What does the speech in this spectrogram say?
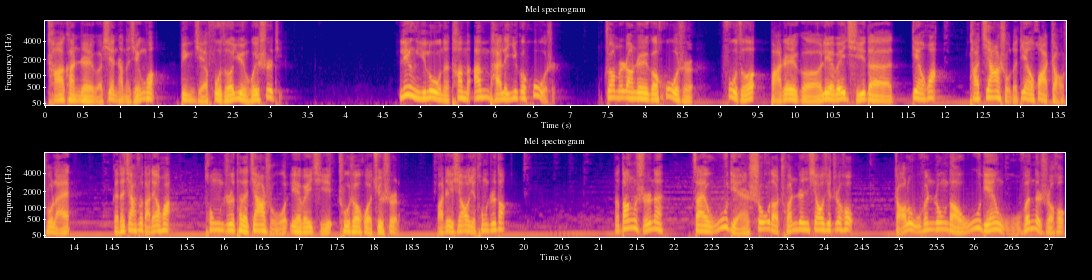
查看这个现场的情况，并且负责运回尸体。另一路呢，他们安排了一个护士，专门让这个护士负责把这个列维奇的电话、他家属的电话找出来，给他家属打电话，通知他的家属列维奇出车祸去世了，把这消息通知到。那当时呢，在五点收到传真消息之后，找了五分钟，到五点五分的时候，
